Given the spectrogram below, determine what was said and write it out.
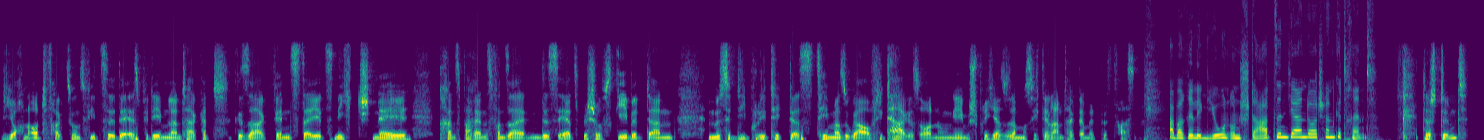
Jochen Ott, Fraktionsvize der SPD im Landtag, hat gesagt, wenn es da jetzt nicht schnell Transparenz von Seiten des Erzbischofs gäbe, dann müsse die Politik das Thema sogar auf die Tagesordnung nehmen. Sprich, also da muss sich der Landtag damit befassen. Aber Religion und Staat sind ja in Deutschland getrennt. Das stimmt.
